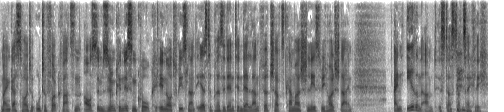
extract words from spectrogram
Mein Gast heute Ute Volkwarzen aus dem Sönke Nissenkog in Nordfriesland, erste Präsidentin der Landwirtschaftskammer Schleswig-Holstein. Ein Ehrenamt ist das tatsächlich.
